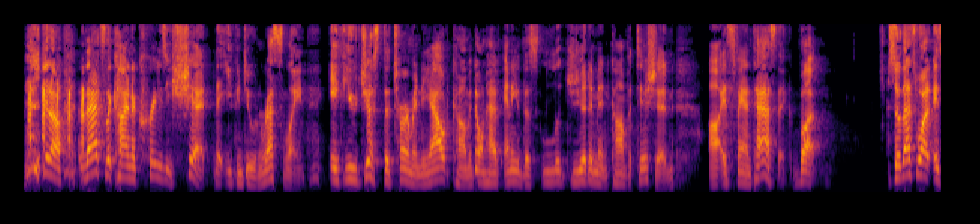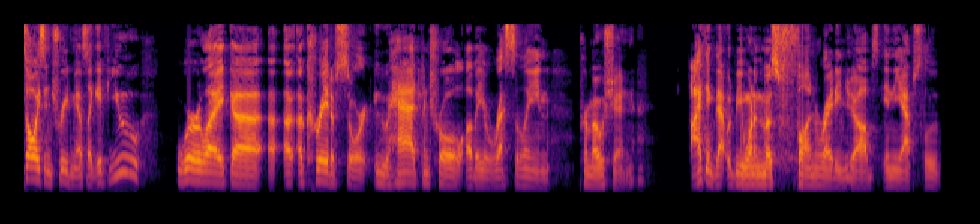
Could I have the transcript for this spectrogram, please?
you know, that's the kind of crazy shit that you can do in wrestling. If you just determine the outcome and don't have any of this legitimate competition, uh, it's fantastic. But so that's what it's always intrigued me. I was like, if you were like a, a, a creative sort who had control of a wrestling promotion, I think that would be one of the most fun writing jobs in the absolute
